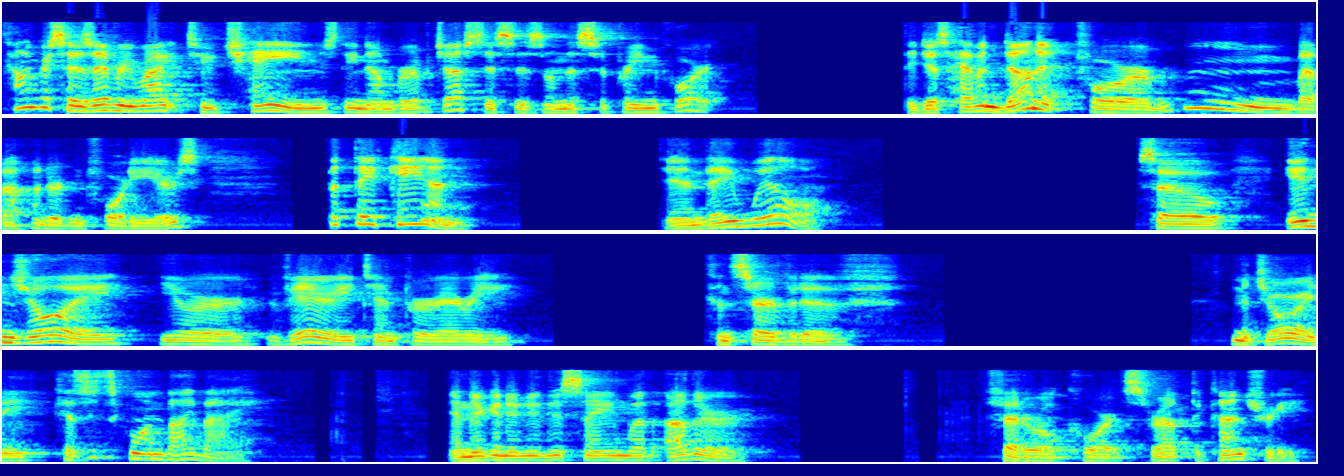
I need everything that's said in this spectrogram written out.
Congress has every right to change the number of justices on the Supreme Court. They just haven't done it for hmm, about 140 years, but they can, and they will. So enjoy your very temporary conservative majority because it's going bye bye. And they're going to do the same with other federal courts throughout the country.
